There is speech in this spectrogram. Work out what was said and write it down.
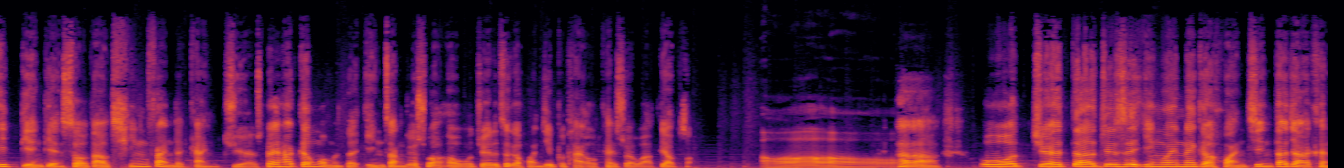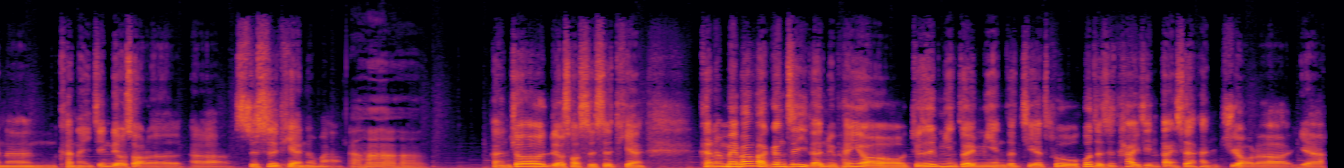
一点点受到侵犯的感觉，所以他跟我们的营长就说：“哦，我觉得这个环境不太 OK，所以我要调走。”哦，啊。我觉得就是因为那个环境，大家可能可能已经留守了呃十四天了嘛，啊哈啊哈，可能就留守十四天，可能没办法跟自己的女朋友就是面对面的接触，或者是他已经单身很久了，也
